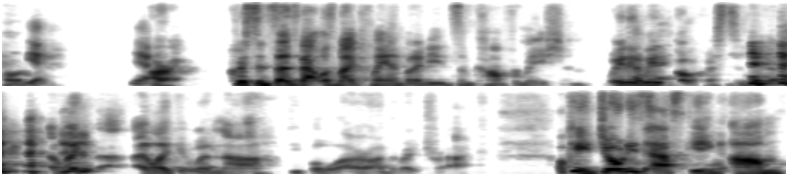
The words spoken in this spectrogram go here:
totally. yeah, yeah. All right. Kristen says that was my plan, but I needed some confirmation. Way to, okay. way to go, Kristen. I like that. I like it when uh, people are on the right track. Okay, Jody's asking, um,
